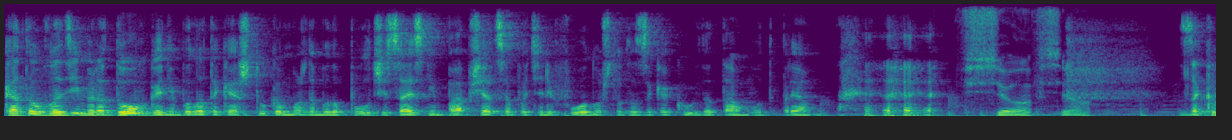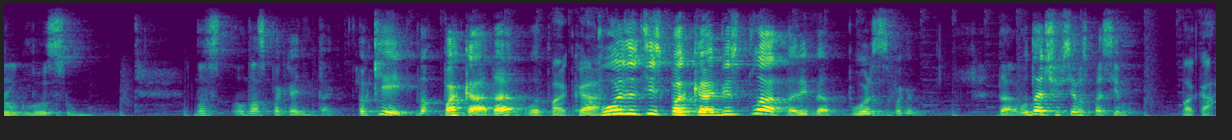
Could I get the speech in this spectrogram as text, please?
Когда у Владимира Довгани была такая штука, можно было полчаса с ним пообщаться по телефону, что-то за какую-то там вот прям... Все, все. За круглую сумму. Но у нас пока не так. Окей, но пока, да? Вот пока. Пользуйтесь пока бесплатно, ребят. Пользуйтесь пока. Да, удачи всем, спасибо. Пока.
